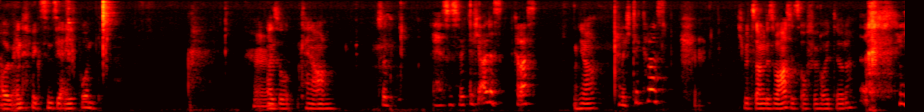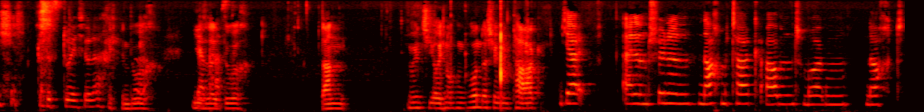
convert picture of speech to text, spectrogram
aber im Endeffekt sind sie eigentlich bunt. Hm. Also, keine Ahnung. So, es ist wirklich alles krass. Ja, Richtig krass. ich würde sagen, das war's jetzt auch für heute, oder? Du bist durch, oder? Ich bin durch. Ihr Ja, seid passt. durch. Dann wünsche ich euch noch einen wunderschönen Tag. ja, einen schönen Nachmittag, Abend, Morgen, Nacht,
